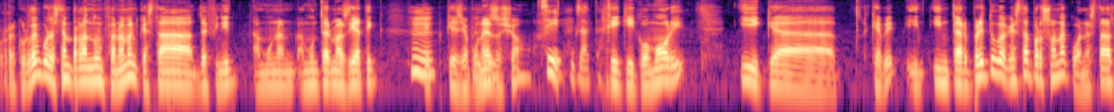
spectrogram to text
Recordem que us estem parlant d'un fenomen que està definit amb un, amb un terme asiàtic, que, Mm. que és japonès, Mm. això, Sí, exacte. hikikomori, i que, que bé, in, interpreto que aquesta persona, quan està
